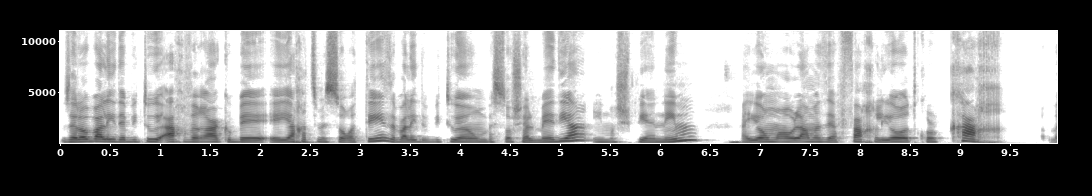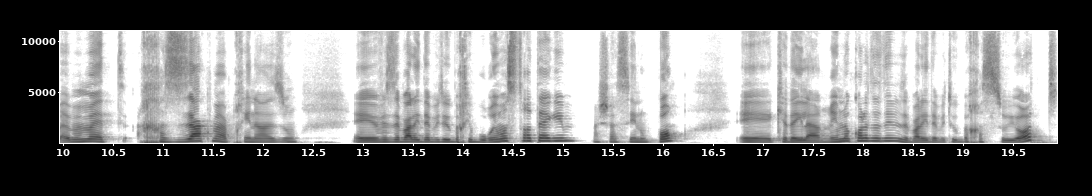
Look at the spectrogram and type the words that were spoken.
זה לא בא לידי ביטוי אך ורק ביח"צ מסורתי, זה בא לידי ביטוי היום בסושיאל מדיה, עם משפיענים. היום העולם הזה הפך להיות כל כך, באמת, חזק מהבחינה הזו, אה, וזה בא לידי ביטוי בחיבורים אסטרטגיים, מה שעשינו פה, אה, כדי להרים לכל הצדדים, זה בא לידי ביטוי בחסויות,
